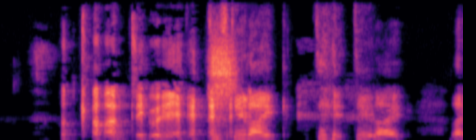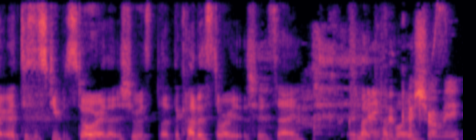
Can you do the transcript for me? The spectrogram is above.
I can't do it. Just do like do, do like like just a stupid story that she was like the kind of story that she would say in like Don't her voice. pressure on me.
